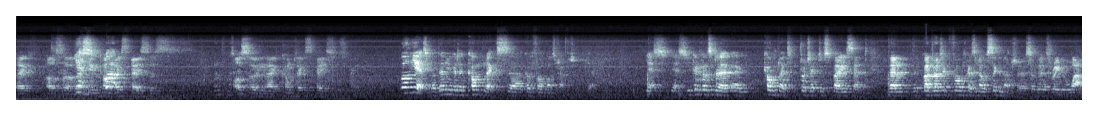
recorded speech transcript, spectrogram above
like also Yes, like in complex spaces, also in like complex spaces. maybe. Well, yes, but then you get a complex uh, conformal structure. Yeah. Yes, yes. You can consider a, a complex projective space, and then the quadratic form has no signature, so there's really one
